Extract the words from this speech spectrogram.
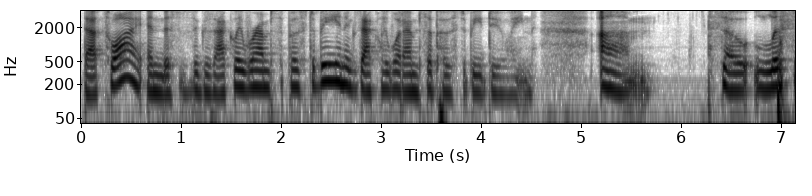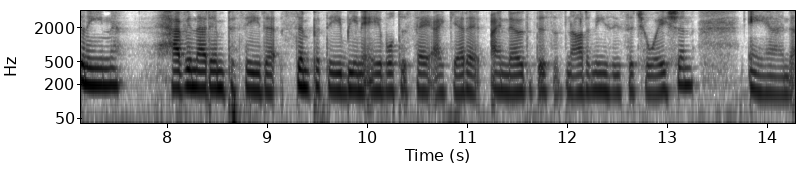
that's why. And this is exactly where I'm supposed to be and exactly what I'm supposed to be doing. Um, so, listening, having that empathy, that sympathy, being able to say, I get it. I know that this is not an easy situation. And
